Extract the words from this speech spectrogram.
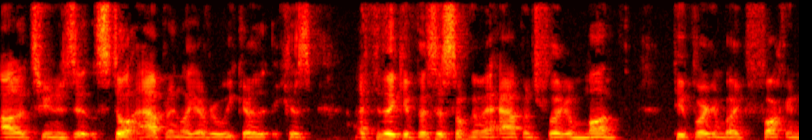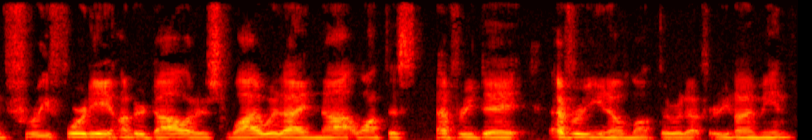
out of tune. Is it still happening like every week? Because I feel like if this is something that happens for like a month, people are gonna be like fucking free forty eight hundred dollars. Why would I not want this every day, every you know month or whatever? You know what I mean?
